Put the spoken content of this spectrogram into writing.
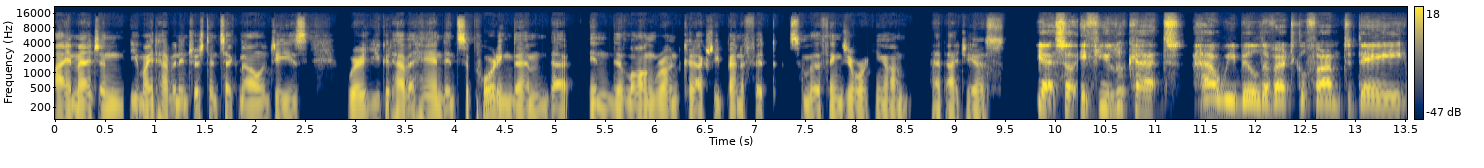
i imagine you might have an interest in technologies where you could have a hand in supporting them that in the long run could actually benefit some of the things you're working on at igs yeah, so if you look at how we build a vertical farm today,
